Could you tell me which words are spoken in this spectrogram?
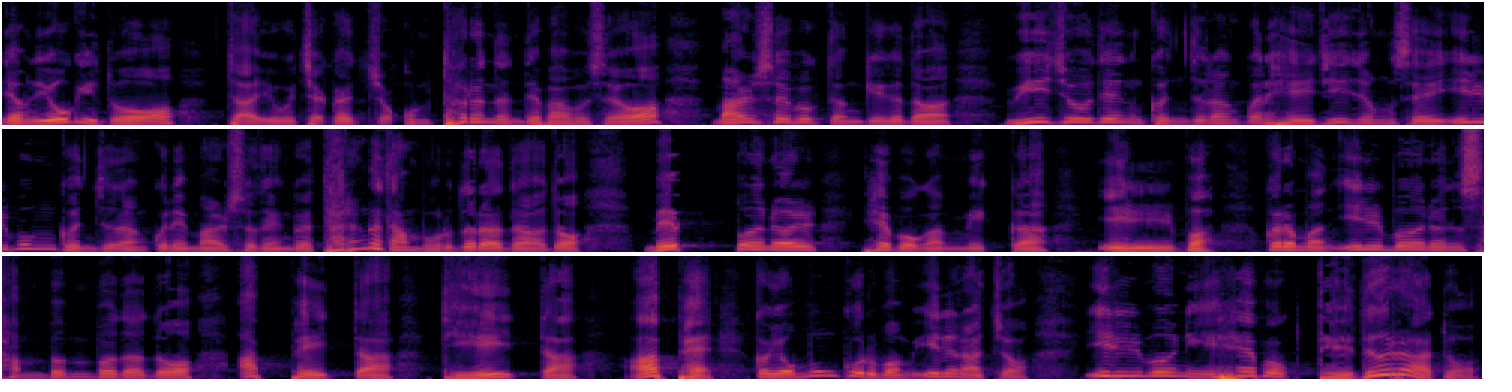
여러분 여기도 자 이거 제가 조금 틀었는데 봐보세요. 말소회복 등기거든 위조된 건전한권 해지 증서의 1번 건전한권에 말소된 거 다른 거 다 모르더라도 몇 번을 회복합니까? 1번. 그러면 1번은 3번보다도 앞에 있다, 뒤에 있다, 앞에. 그럼 요 문구로 보면 놨죠. 1번이 회복되더라도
